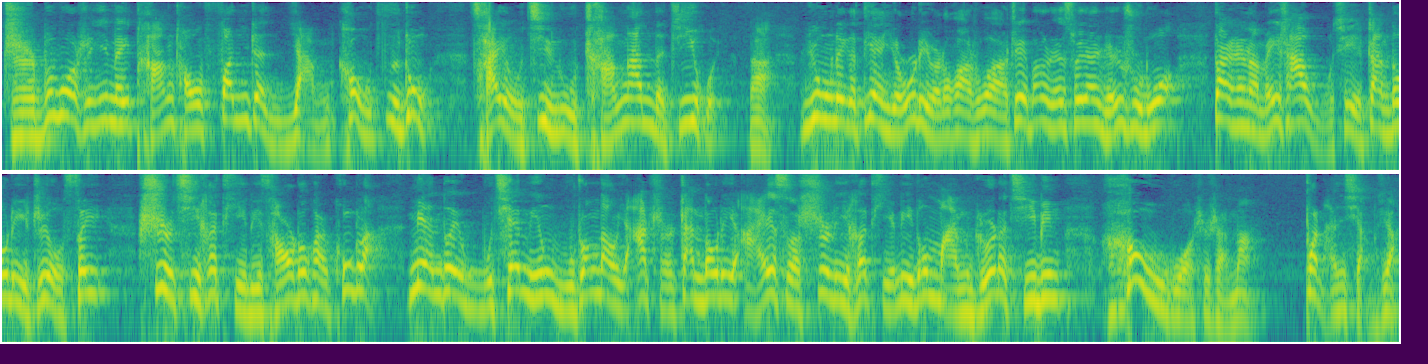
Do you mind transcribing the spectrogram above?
只不过是因为唐朝藩镇养寇自重。才有进入长安的机会啊！用那个电邮里边的话说啊，这帮人虽然人数多，但是呢没啥武器，战斗力只有 C，士气和体力槽都快空了。面对五千名武装到牙齿、战斗力 S、势力和体力都满格的骑兵，后果是什么？不难想象。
